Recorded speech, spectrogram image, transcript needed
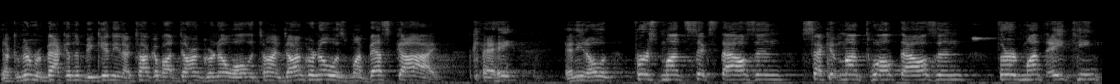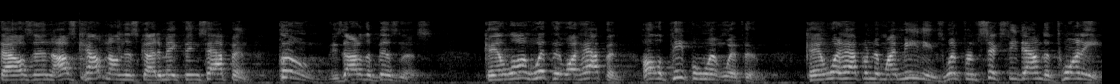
I can remember back in the beginning, I talk about Don Grano all the time. Don Grano was my best guy, okay? And you know, first month 6,000, second month 12,000, third month 18,000. I was counting on this guy to make things happen. Boom, he's out of the business. Okay, along with it, what happened? All the people went with him. Okay, and what happened to my meetings? Went from 60 down to 20.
